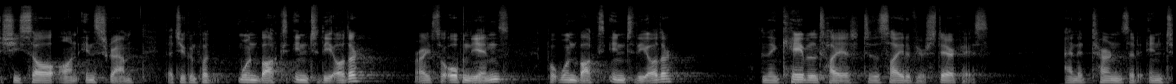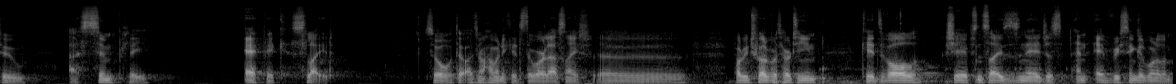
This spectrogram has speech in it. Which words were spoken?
she saw on Instagram that you can put one box into the other, right? So open the ends, put one box into the other, and then cable tie it to the side of your staircase. And it turns it into a simply epic slide. So I don't know how many kids there were last night. Uh, probably 12 or 13 kids of all shapes and sizes and ages, and every single one of them.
